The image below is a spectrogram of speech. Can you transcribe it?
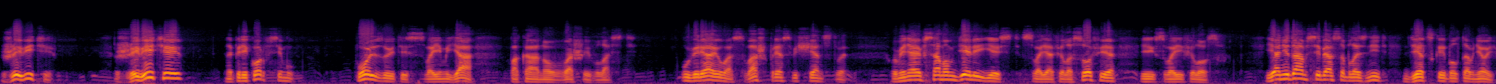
живите, живите наперекор всему. Пользуйтесь своим «я», пока оно в вашей власти. Уверяю вас, ваше преосвященство, у меня и в самом деле есть своя философия и свои философы. Я не дам себя соблазнить детской болтовней.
